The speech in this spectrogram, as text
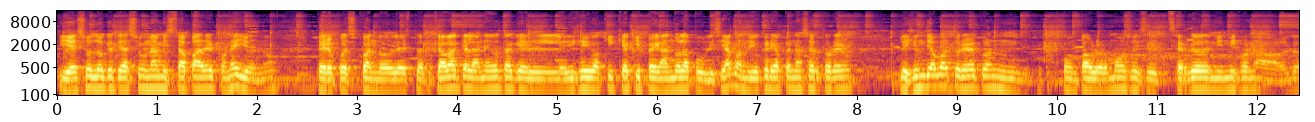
Y eso es lo que te hace una amistad padre con ellos, ¿no? Pero pues cuando les platicaba que la anécdota que le dije yo aquí, que aquí pegando la publicidad, cuando yo quería apenas ser torero, le dije un día voy a torear con, con Pablo Hermoso y se, se rió de mí y me dijo, no, no,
